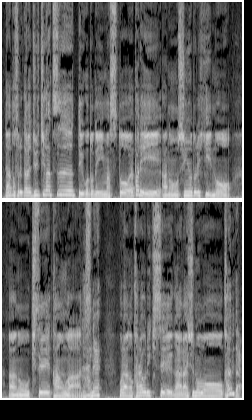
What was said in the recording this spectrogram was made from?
うん、で、あとそれから11月っていうことで言いますと、やっぱりあの信用取引のあの規制緩和ですね。はいこれあの、空売り規制が来週の火曜日から、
